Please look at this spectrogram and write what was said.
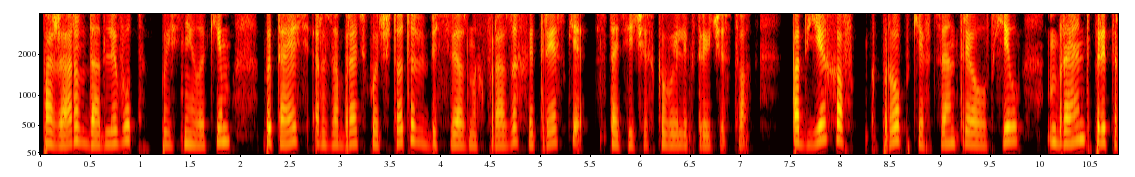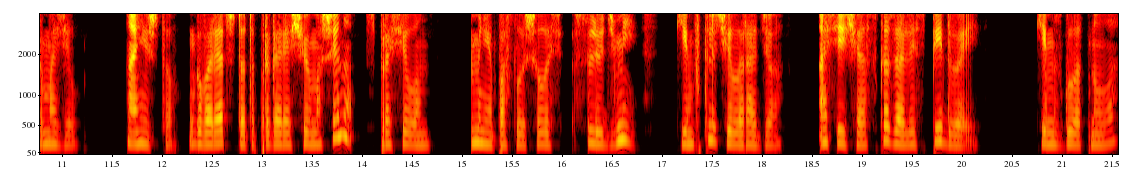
«Пожар в Дадливуд», — пояснила Ким, пытаясь разобрать хоть что-то в бессвязных фразах и треске статического электричества. Подъехав к пробке в центре Олдхилл, Брайант притормозил. «Они что, говорят что-то про горящую машину?» — спросил он. Мне послышалось «с людьми». Ким включила радио. А сейчас сказали «Спидвей». Ким сглотнула,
